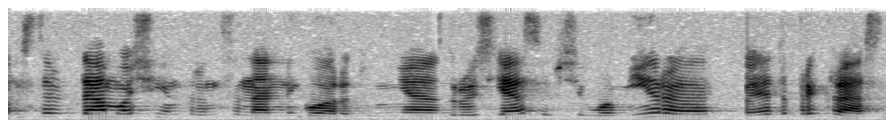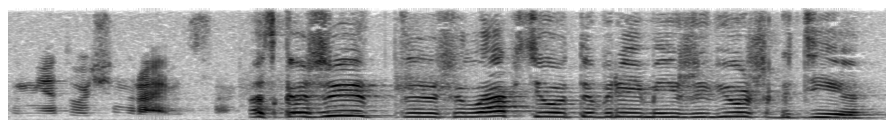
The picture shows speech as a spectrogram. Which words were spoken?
Амстердам очень интернациональный город. У меня друзья со всего мира. Это прекрасно, мне это очень нравится. А скажи, ты жила все это время и живешь где?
